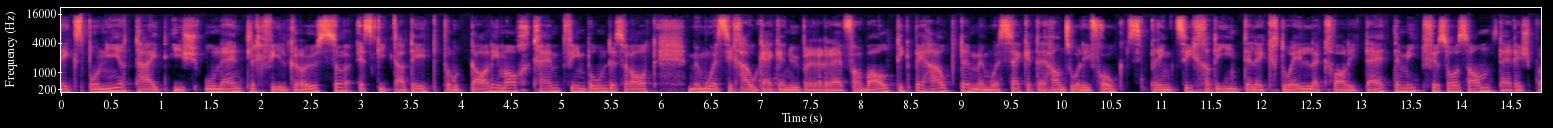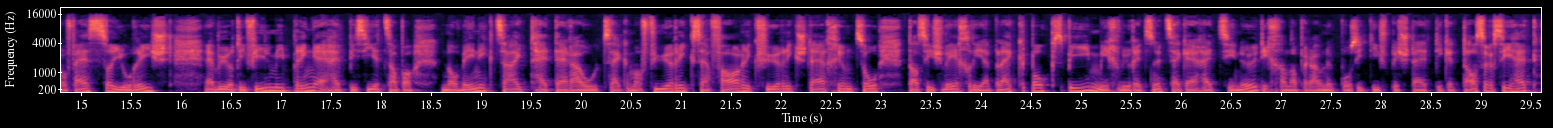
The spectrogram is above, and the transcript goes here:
die Exponiertheit ist unendlich viel größer. Es gibt auch dort brutale Machtkämpfe im Bundesrat. Man muss sich auch gegenüber einer Verwaltung behaupten. Man muss sagen, der Hans-Uli Vogt bringt sicher die intellektuellen Qualitäten mit für so ein Amt. Er ist Professor, Jurist. Er würde viel mitbringen. Er hat bis jetzt aber noch wenig Zeit. Hat er auch, sagen wir, Führungserfahrung, Führungsstärke und so. Das ist wirklich eine Blackbox bei ihm. Ich würde jetzt nicht sagen, er hat sie nicht. Ich kann aber auch nicht positiv bestätigen, dass er sie hat.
